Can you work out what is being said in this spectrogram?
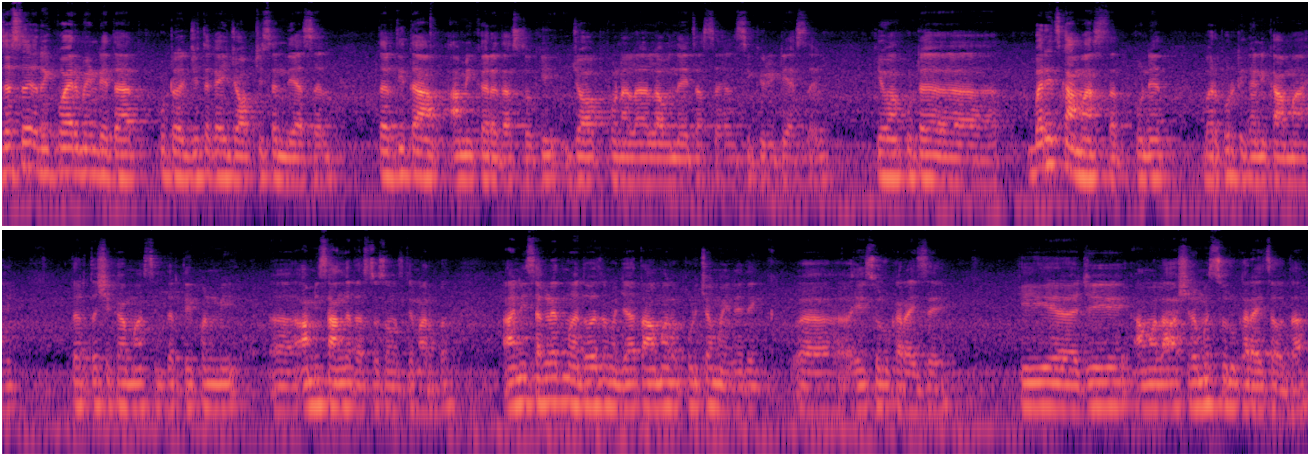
जसं रिक्वायरमेंट येतात कुठं जिथं काही जॉबची संधी असेल तर तिथं आम्ही करत असतो की जॉब कोणाला लावून द्यायचा असेल सिक्युरिटी असेल किंवा कुठं बरेच कामं असतात. पुण्यात भरपूर ठिकाणी कामं आहेत. तर तशी कामं असतील तर ते पण मी आम्ही सांगत असतो संस्थेमार्फत. आणि सगळ्यात महत्त्वाचं म्हणजे आता आम्हाला पुढच्या महिन्यात एक हे सुरू करायचं आहे की जे आम्हाला आश्रमच सुरू करायचा होता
